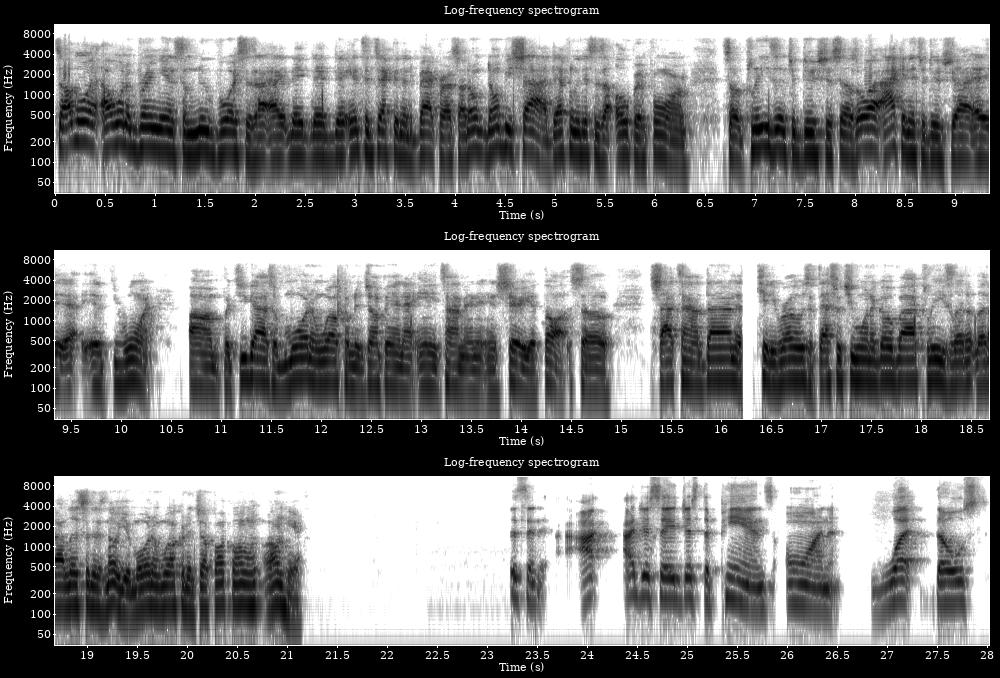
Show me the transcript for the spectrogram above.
so I want I want to bring in some new voices. I, I they, they they're interjecting in the background, so don't don't be shy. Definitely, this is an open forum. So please introduce yourselves, or I can introduce you uh, if you want. Um, but you guys are more than welcome to jump in at any time and, and share your thoughts. So, Chi-Town Don, Kitty Rose, if that's what you want to go by, please let it, let our listeners know. You're more than welcome to jump up on on here. Listen, I I just say it just depends on what those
